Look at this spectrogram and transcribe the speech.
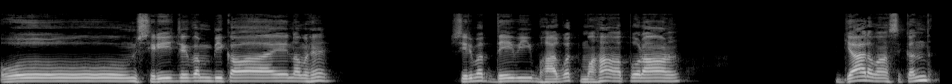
ओम श्री जगदम्बिकाय नमः। श्रीमद देवी भागवत महापुराण, ग्यारहवा सिकंद,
